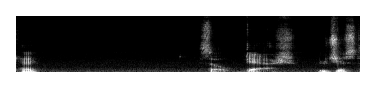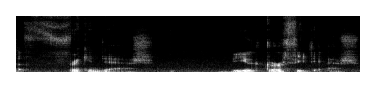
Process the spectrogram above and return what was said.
Okay? So, dash. You're just a freaking dash. Be a girthy dash.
